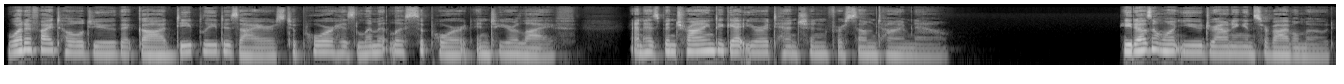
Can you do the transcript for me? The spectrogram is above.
What if I told you that God deeply desires to pour his limitless support into your life and has been trying to get your attention for some time now? He doesn't want you drowning in survival mode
